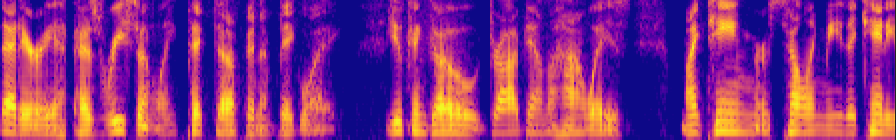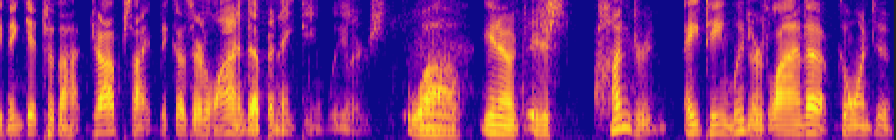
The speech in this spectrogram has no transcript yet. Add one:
That area has recently picked up in a big way. You can go drive down the highways. My team is telling me they can't even get to the job site because they're lined up in 18 wheelers. Wow. You know, just 100 18 wheelers lined up going to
